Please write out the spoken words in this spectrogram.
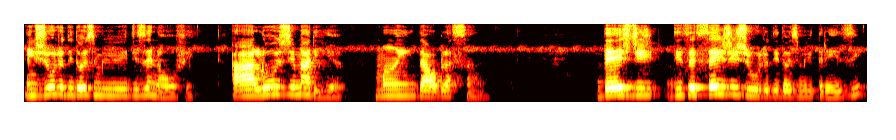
em julho de 2019, à luz de Maria, mãe da oblação. Desde 16 de julho de 2013,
